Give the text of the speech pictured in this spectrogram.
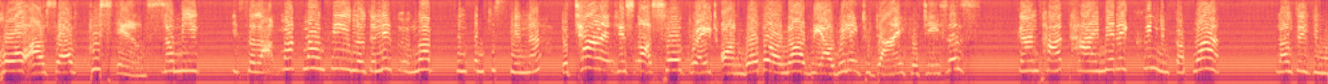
call ourselves Christians. เรามีอิสระมาก ๆ ที่เราจะเรียกตัวเองว่าฉันเป็นคริสเตียนนะ The challenge is not so great on whether or not we are willing to die for Jesus. การท้าทายไม่ได้ขึ้นอยู่กับว่าเราจะอยู่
